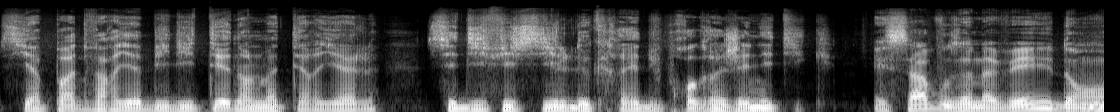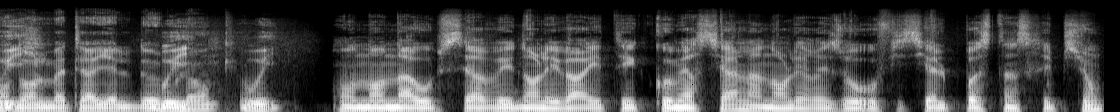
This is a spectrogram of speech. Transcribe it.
S'il n'y a pas de variabilité dans le matériel, c'est difficile de créer du progrès génétique. Et ça, vous en avez dans, oui. dans le matériel de oui, Planck? Oui. On en a observé dans les variétés commerciales, hein, dans les réseaux officiels post-inscription,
